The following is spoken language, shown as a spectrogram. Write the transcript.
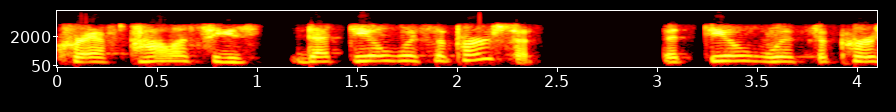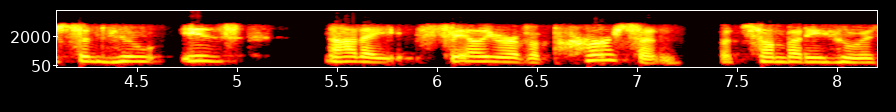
craft policies that deal with the person, that deal with the person who is not a failure of a person, but somebody who is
